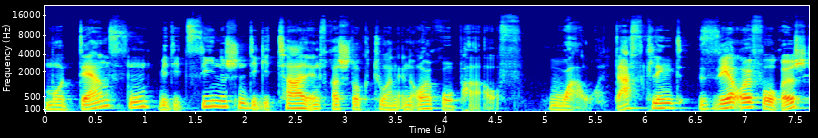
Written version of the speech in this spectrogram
modernsten medizinischen Digitalinfrastrukturen in Europa auf. Wow, das klingt sehr euphorisch.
